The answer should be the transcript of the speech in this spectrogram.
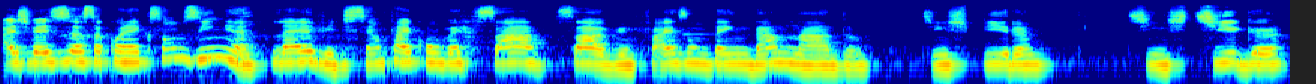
às vezes essa conexãozinha leve de sentar e conversar, sabe? Faz um bem danado. Te inspira, te instiga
